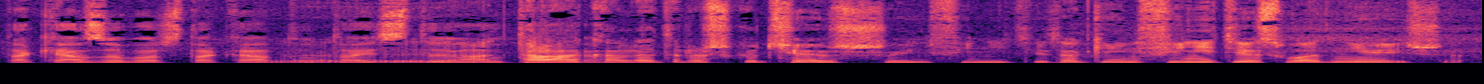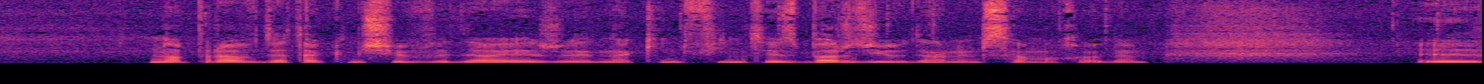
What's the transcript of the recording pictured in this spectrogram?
Taka, zobacz, taka tutaj z tyłu. A, taka... tak, ale troszkę cięższe Infinity. Takie Infinity jest ładniejsze. Naprawdę tak mi się wydaje, że jednak Infinity jest bardziej udanym samochodem. Y,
